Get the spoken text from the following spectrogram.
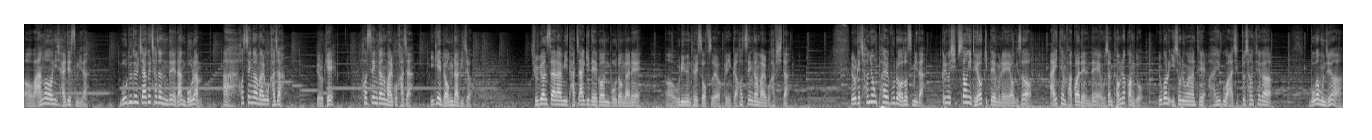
어, 왕어원이 잘 됐습니다. 모두들 짝을 찾았는데 난 뭐람. 아 헛생각 말고 가자. 이렇게 헛생각 말고 가자. 이게 명답이죠. 주변 사람이 다 짝이 되건 뭐던 간에 어, 우리는 될 수 없어요. 그러니까 헛생각 말고 갑시다. 이렇게 천용팔부를 얻었습니다. 그리고 십성이 되었기 때문에 여기서 아이템 바꿔야 되는데 우선 병력 강도 요거를 이소룡한테 아이고 아직도 상태가 뭐가 문제야?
